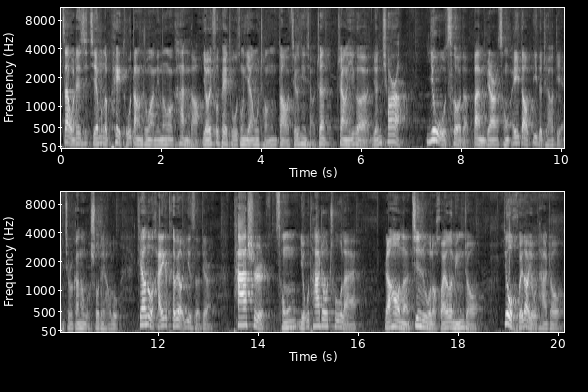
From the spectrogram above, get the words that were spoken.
在我这期节目的配图当中啊，您能够看到有一幅配图，从盐湖城到杰克逊小镇这样一个圆圈啊，右侧的半边从 A 到 B 的这条点，就是刚才我说这条路。这条路还有一个特别有意思的地儿，它是从犹他州出来，然后呢进入了怀俄明州，又回到犹他州，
